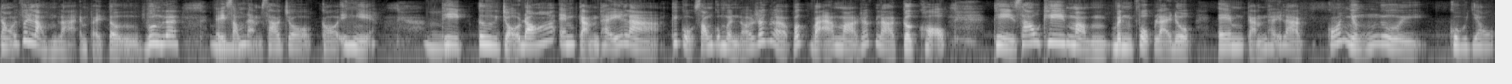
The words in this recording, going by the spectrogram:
nói với lòng là em phải tự vươn lên để Ừ. sống làm sao cho có ý nghĩa Ừ. thì từ chỗ đó em cảm thấy là cái cuộc sống của mình nó rất là vất vả mà rất là cực khổ thì sau khi mà bình phục lại được em cảm thấy là có những người cô dâu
